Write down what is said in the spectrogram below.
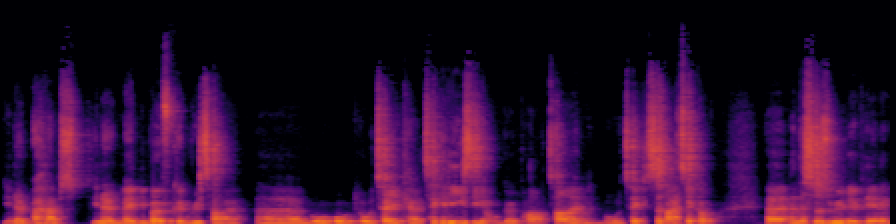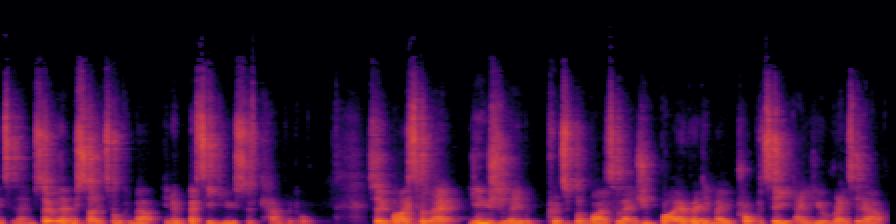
you know perhaps you know maybe both could retire um, or, or, or take uh, take it easy or go part time or take a sabbatical, uh, and this was really appealing to them. So then we started talking about you know better use of capital. So buy to let usually the principle of buy to let is you buy a ready made property and you rent it out.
